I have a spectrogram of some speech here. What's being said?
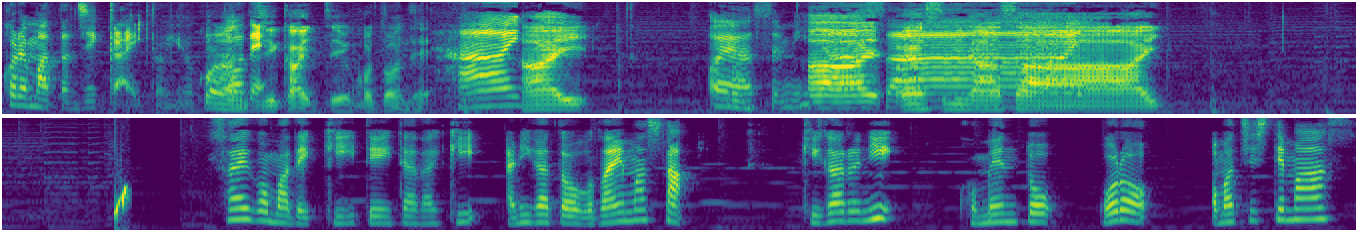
これまた次回ということで。次回ということで。はい。はい。おやすみなはい。さい。おやすみなさい最後まで聞いていただきありがとうございました。気軽にコメント、フォローお待ちしてます。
